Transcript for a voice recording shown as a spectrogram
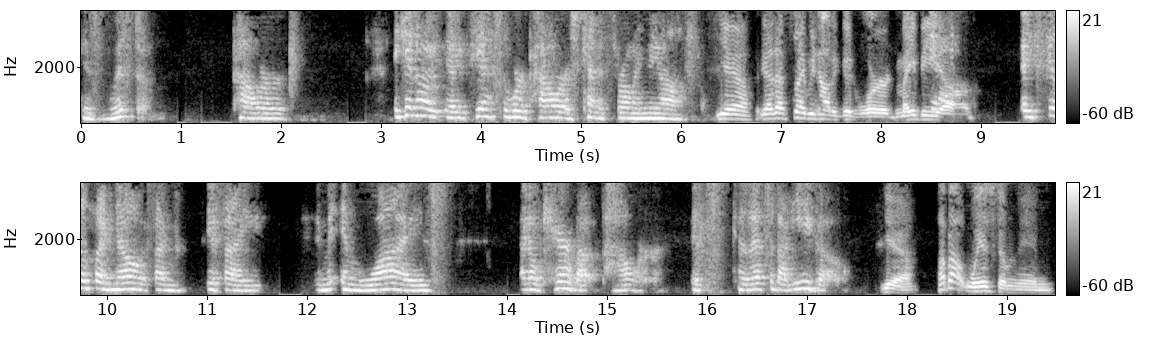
is wisdom. Power, you know, I guess the word power is kind of throwing me off. Yeah, yeah, that's maybe not a good word. Maybe, Yeah. uh, I feel if I know if I'm if I am, am wise, I don't care about power. It's because that's about ego. yeah. How about wisdom then?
